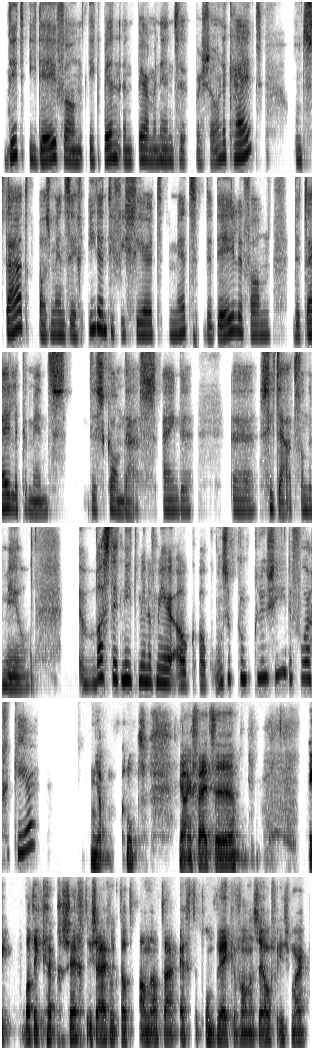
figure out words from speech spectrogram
Dit idee van ik ben een permanente persoonlijkheid ontstaat als men zich identificeert met de delen van de tijdelijke mens, de skanda's. Einde citaat van de mail. Was dit niet min of meer ook, ook onze conclusie de vorige keer? Ja, klopt. Ja, in feite ik, wat ik heb gezegd is eigenlijk dat anatta echt het ontbreken van een zelf is. Maar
